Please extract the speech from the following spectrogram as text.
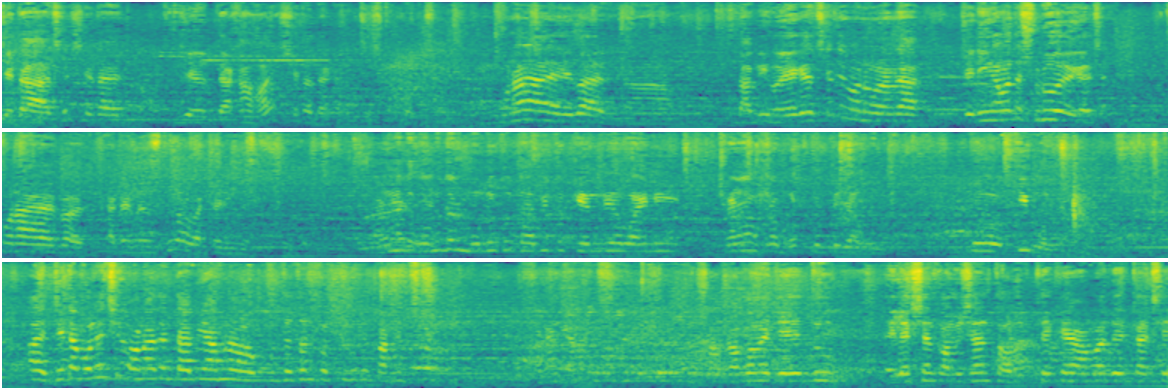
যেটা আছে সেটা যে দেখা হয় সেটা দেখার চেষ্টা করছি। ওনারা এবার দাবি হয়ে গেছে এবং ওনারা ট্রেনিং আমাদের শুরু হয়ে গেছে। ওনারা এবার অ্যাটেন্ডেন্স দিয়ে আবার ট্রেনিং ওনাদের মূলত দাবি তো কেন্দ্রীয় বাহিনী ছাড়া আমরা ভোট করতে যাব তো কি বলব? আর যেটা বলেছি ওনাদের দাবি আমরা উদ্বোধন কর্তৃপক্ষকে পাঠাচ্ছি সব রকমের যেহেতু ইলেকশন কমিশন তরফ থেকে আমাদের কাছে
